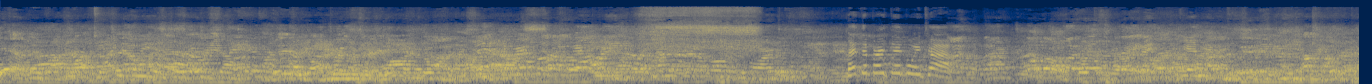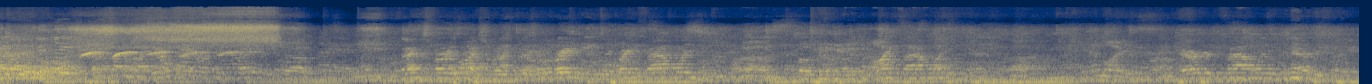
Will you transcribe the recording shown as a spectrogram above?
Yeah, they were. I know he is. Let the birthday boy talk. Inherited family, everything.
